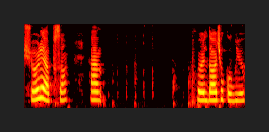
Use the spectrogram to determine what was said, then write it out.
Şöyle yapsam hem böyle daha çok oluyor.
